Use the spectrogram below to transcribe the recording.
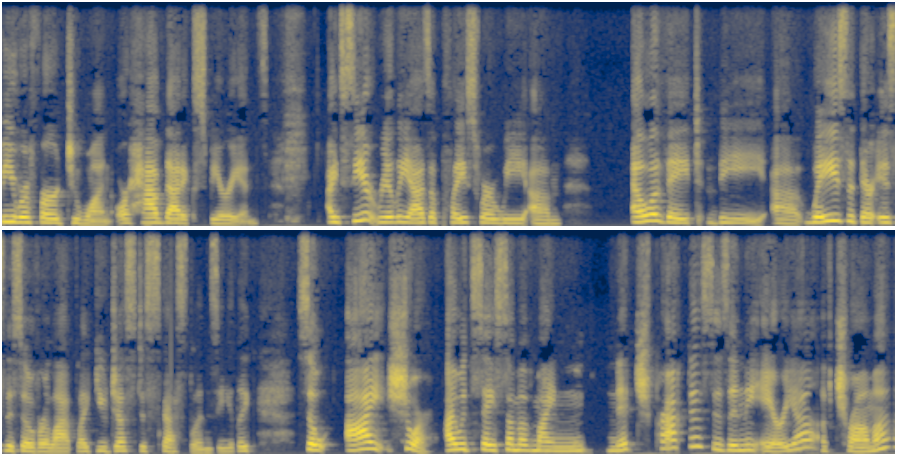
be referred to one or have that experience. I see it really as a place where we um, elevate the uh, ways that there is this overlap, like you just discussed, Lindsey. Like, so I, sure, I would say some of my n- niche practice is in the area of trauma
